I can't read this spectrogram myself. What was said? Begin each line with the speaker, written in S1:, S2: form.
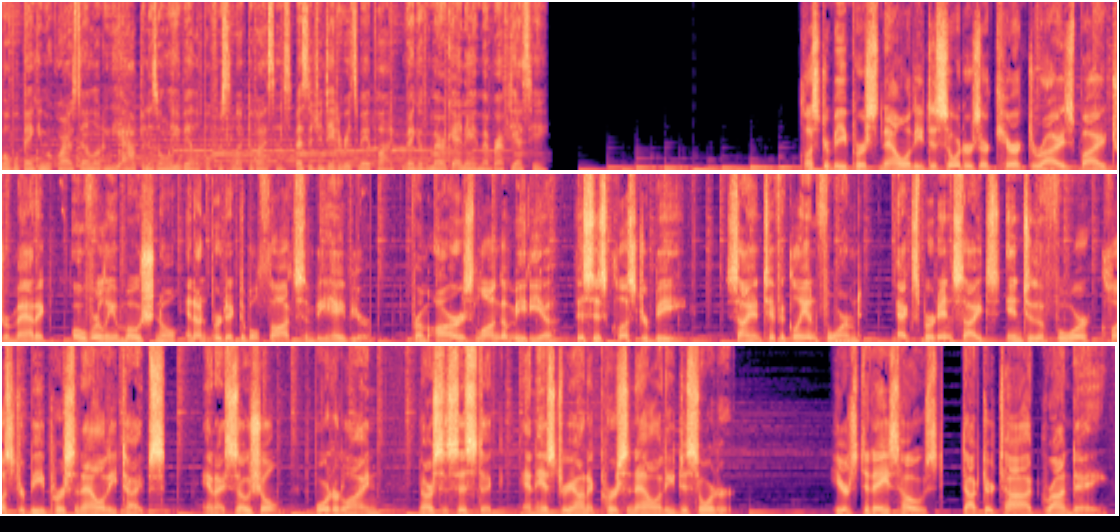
S1: Mobile banking requires downloading the app and is only available for select devices. Message and data rates may apply. Bank of America and a member FDIC.
S2: Cluster B personality disorders are characterized by dramatic, overly emotional, and unpredictable thoughts and behavior. From Ars Longa Media, this is Cluster B, scientifically informed, expert insights into the four Cluster B personality types antisocial, borderline, narcissistic, and histrionic personality disorder. Here's today's host, Dr. Todd Grande.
